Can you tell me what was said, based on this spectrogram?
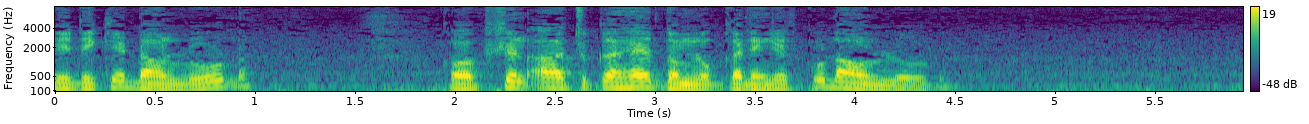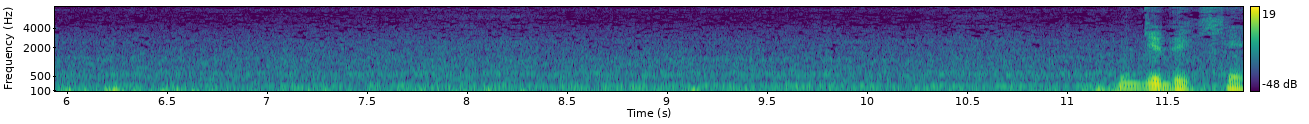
ये देखिए डाउनलोड का ऑप्शन आ चुका है तो हम लोग करेंगे इसको डाउनलोड ये देखिए.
